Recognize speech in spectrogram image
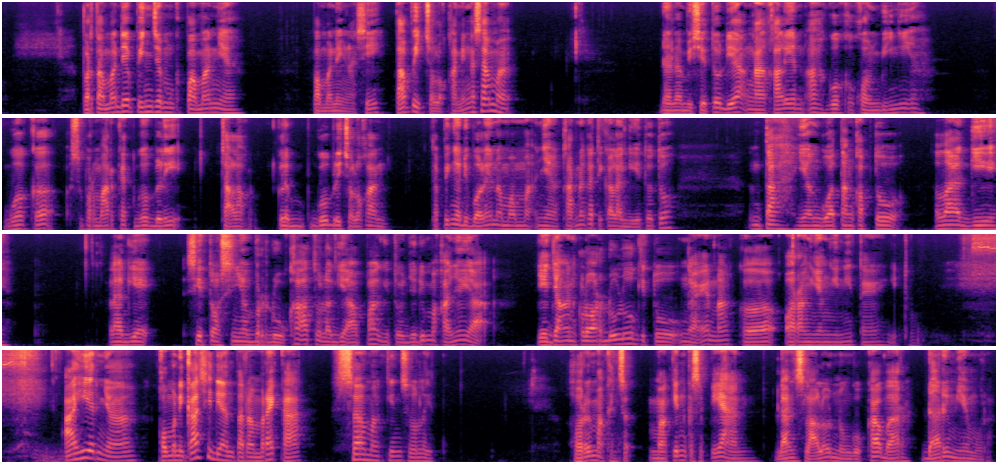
pertama dia pinjam ke pamannya pamannya ngasih tapi colokannya nggak sama dan habis itu dia ngakalin ah gue ke konbini ah. Gue ke supermarket gue beli calak gue beli colokan. Tapi nggak dibolehin sama emaknya karena ketika lagi itu tuh entah yang gue tangkap tuh lagi lagi situasinya berduka atau lagi apa gitu. Jadi makanya ya ya jangan keluar dulu gitu. Nggak enak ke orang yang ini teh gitu. Akhirnya komunikasi di antara mereka semakin sulit Hore makin makin kesepian dan selalu nunggu kabar dari Miyamura.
